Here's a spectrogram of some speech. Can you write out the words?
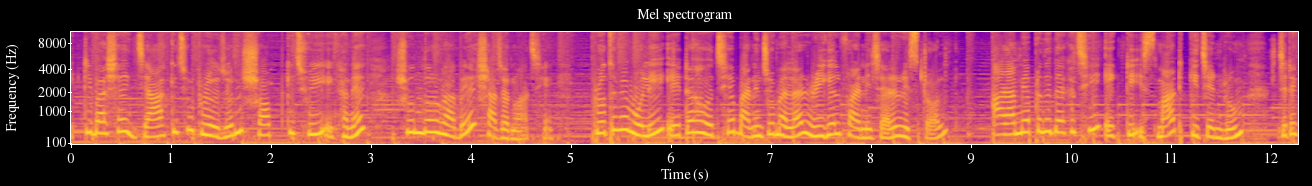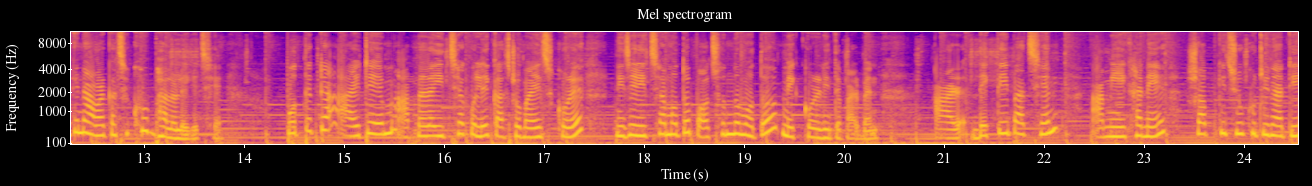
একটি বাসায় যা কিছু প্রয়োজন সব কিছুই এখানে সুন্দরভাবে সাজানো আছে। প্রথমে বলি, এটা হচ্ছে বাণিজ্য মেলার রিগেল ফার্নিচারের স্টল। আর আমি আপনাদের দেখাচ্ছি একটি স্মার্ট কিচেন রুম, যেটা কিনা আমার কাছে খুব ভালো লেগেছে। প্রত্যেকটা আইটেম আপনারা ইচ্ছা করলে কাস্টমাইজ করে নিজের ইচ্ছা মতো, পছন্দ মতো মেক করে নিতে পারবেন। আর দেখতেই পাচ্ছেন, আমি এখানে সব কিছু খুঁটিনাটি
